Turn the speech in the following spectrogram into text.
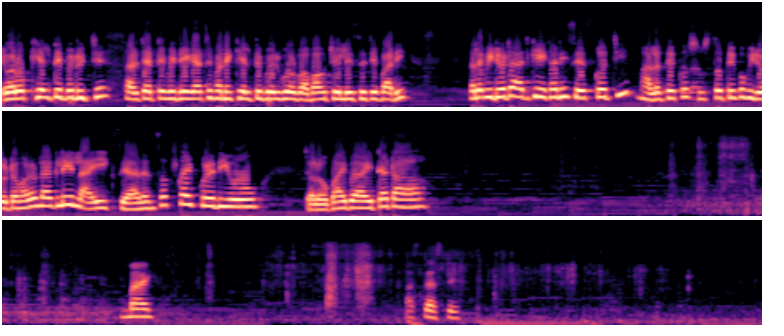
এবার ও খেলতে বেরোচ্ছে, সাড়ে চারটে বেজে গেছে মানে খেলতে বেরোবে, ওর বাবাও চলে এসেছে বাড়ি। তাহলে ভিডিওটা আজকে এখানেই শেষ করছি, ভালো থেকো, সুস্থ থেকো, ভিডিওটা ভালো লাগলে লাইক শেয়ার অ্যান্ড সাবস্ক্রাইব করে দিও। চলো বাই বাই টাটা। বাই আস্তে আস্তে।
